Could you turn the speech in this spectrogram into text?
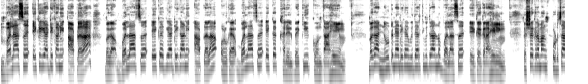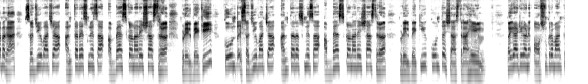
बलाचं एकक या ठिकाणी आपल्याला बघा बलाचं एकक या ठिकाणी आपल्याला ओळखाय. बलाचं एकक खालीलपैकी कोणतं आहे? बघा न्यूटन या ठिकाणी विद्यार्थी मित्रांनो बलाचं एकक राहील. प्रश्न क्रमांक पुढचा बघा. सजीवाच्या अंतररचनेचा अभ्यास करणारे शास्त्र पुढीलपैकी कोणतं? सजीवाच्या आंतररचनेचा अभ्यास करणारे शास्त्र पुढीलपैकी कोणतं शास्त्र आहे? मग या ठिकाणी ऑप्शन क्रमांक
